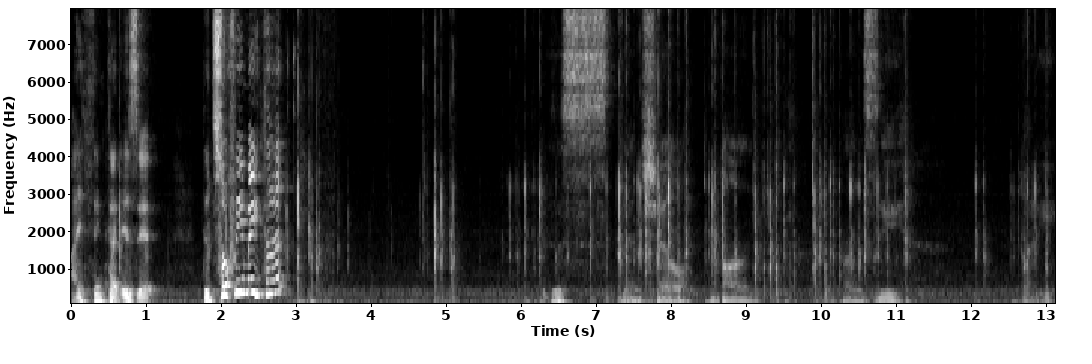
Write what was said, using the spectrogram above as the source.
I think that is it. Did Sophie make that? Existential Bon Bonzi Buddy.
